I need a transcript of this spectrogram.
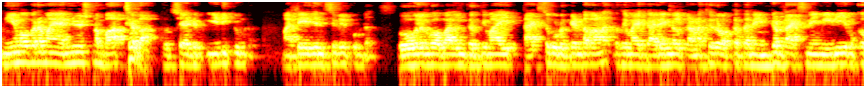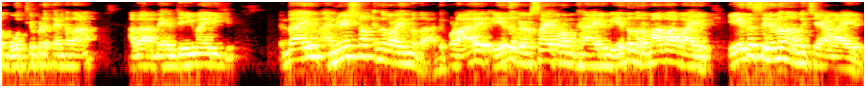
നിയമപരമായ അന്വേഷണ ബാധ്യത തീർച്ചയായിട്ടും ഇ ഡിക്കുണ്ട് മറ്റ് ഏജൻസികൾക്കുണ്ട് ഗോകുലം ഗോപാലൻ കൃത്യമായി ടാക്സ് കൊടുക്കേണ്ടതാണ്. കൃത്യമായ കാര്യങ്ങൾ കണക്കുകളൊക്കെ തന്നെ ഇൻകം ടാക്സിനെയും ഇ ഡിയും ഒക്കെ ബോധ്യപ്പെടുത്തേണ്ടതാണ്. അത് അദ്ദേഹം ചെയ്യുമായിരിക്കും. എന്തായാലും അന്വേഷണം എന്ന് പറയുന്നത് അതിപ്പോൾ ആര് ഏത് വ്യവസായ പ്രമുഖനായാലും ഏത് നിർമ്മാതാവായാലും ഏത് സിനിമ നിർമ്മിച്ചയാളായാലും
